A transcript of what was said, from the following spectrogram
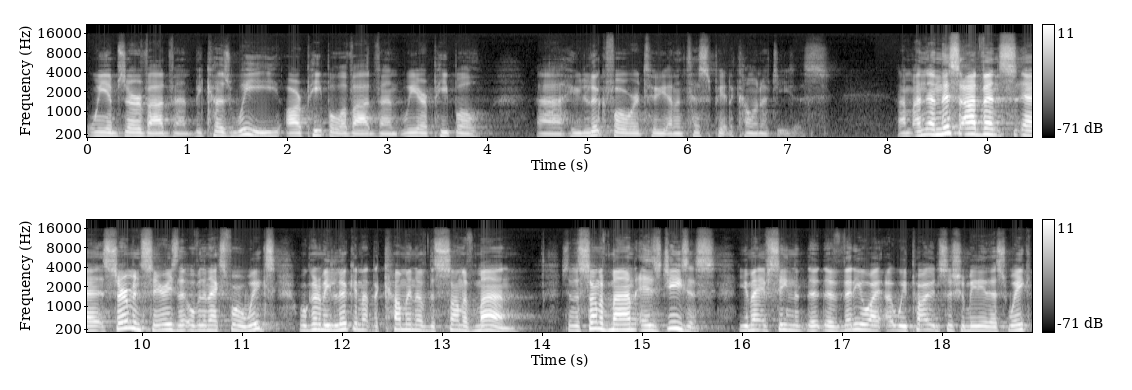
we observe Advent, because we are people of Advent. We are people uh, who look forward to and anticipate the coming of Jesus. Um, and in this Advent uh, sermon series, that over the next four weeks, we're going to be looking at the coming of the Son of Man. So the Son of Man is Jesus. You might have seen the, the, video I, we put out on social media this week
